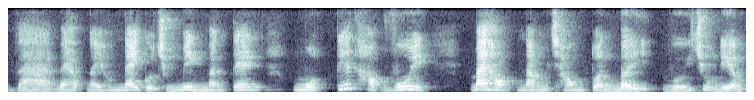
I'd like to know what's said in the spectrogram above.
Và bài học ngày hôm nay của chúng mình mang tên Một tiết học vui. Bài học nằm trong tuần 7 với chủ điểm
